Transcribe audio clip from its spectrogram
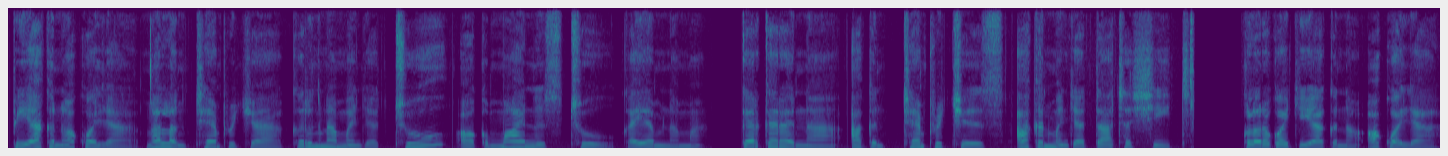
Pia kana kwalya ngalang temperature kerengna manja 2 ak minus 2 kayam nama. Karkara na akan temperatures akan manja data sheet. kloro ko chia kana akwala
